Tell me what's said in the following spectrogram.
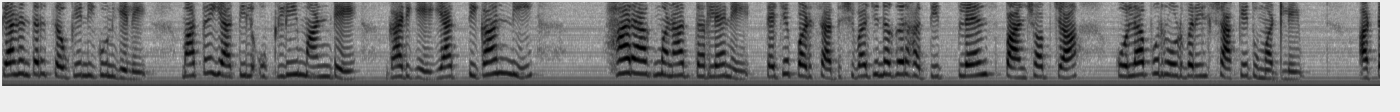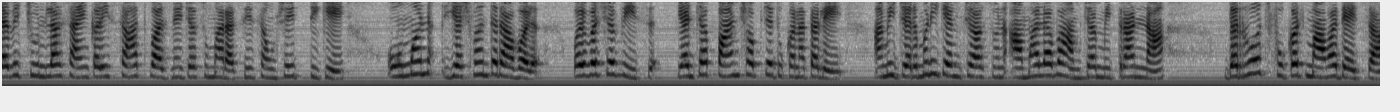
त्यानंतर चौघे निघून गेले. मात्र यातील उकली मांडे घाडगे या तिघांनी हा राग मनात धरल्याने त्याचे पडसाद शिवाजीनगर हद्दीत प्लेन्स पानशॉपच्या कोल्हापूर रोडवरील शाखेत उमटले. अठ्ठावीस जूनला सायंकाळी सात वाजण्याच्या सुमारास हे संशयित तिघे ओमन यशवंत रावळ वय वर्ष वीस यांच्या पान शॉपच्या दुकानात आले. आम्ही जर्मनी गँगचे असून आम्हाला व आमच्या मित्रांना दररोज फुकट मावा द्यायचा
